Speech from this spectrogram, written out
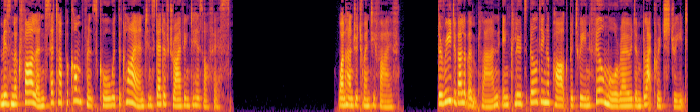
Ms. McFarland set up a conference call with the client instead of driving to his office. 125. The redevelopment plan includes building a park between Fillmore Road and Blackridge Street,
